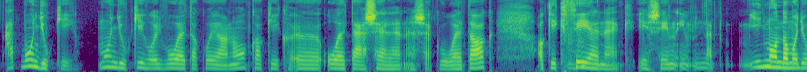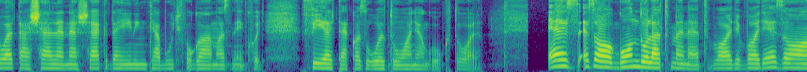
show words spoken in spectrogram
hát mondjuk ki, mondjuk ki, hogy voltak olyanok, akik ö, oltás ellenesek voltak, akik uh-huh. félnek, és én, én hát így mondom, hogy oltás ellenesek, de én inkább úgy fogalmaznék, hogy féltek az oltóanyagoktól. Ez, ez a gondolatmenet, vagy, vagy ez a,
